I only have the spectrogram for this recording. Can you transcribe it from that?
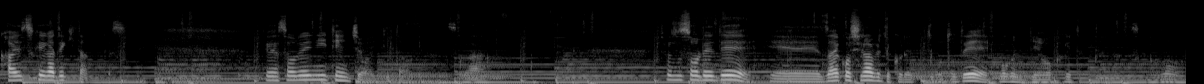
買い付けができたんです。でそれに店長は言ってたわけなんですがちょうどそれで、えー、在庫調べてくれってことで僕に電話をかけたみたいなんですけども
